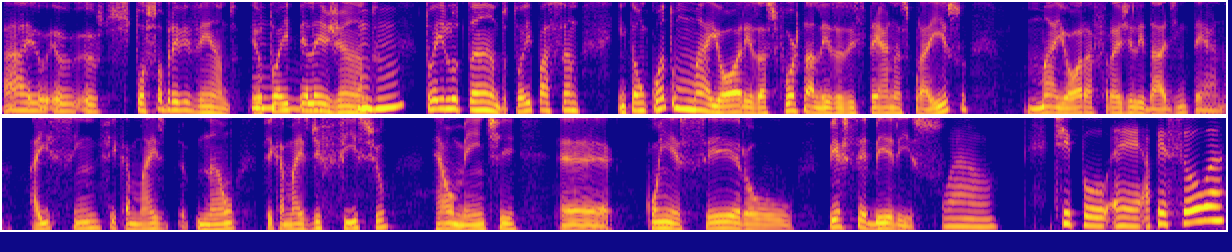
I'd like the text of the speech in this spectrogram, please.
Ah, eu, eu, eu estou sobrevivendo, eu estou aí hum. pelejando. Uhum. Estou aí lutando, estou aí passando. Então, quanto maiores as fortalezas externas para isso, maior a fragilidade interna. Aí sim fica mais. Não, fica mais difícil realmente é, conhecer ou perceber isso. Uau! Tipo, é, a pessoa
